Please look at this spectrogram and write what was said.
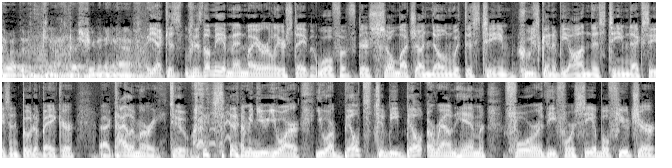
he'll have the you know best treatment he can have. Yeah, because let me amend my earlier statement, Wolf. Of there's so much unknown with this team. Who's going to be on this team next season? Budda Baker, uh, Kyler Murray, too. I mean, you you are you are built to be built around him for the foreseeable future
